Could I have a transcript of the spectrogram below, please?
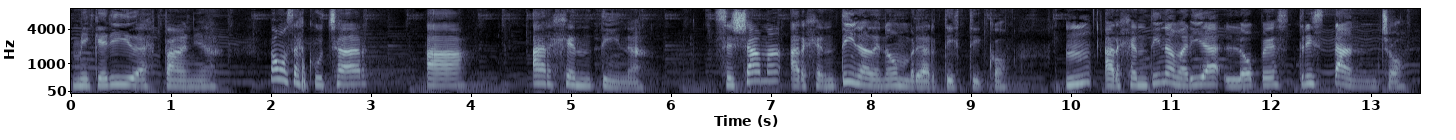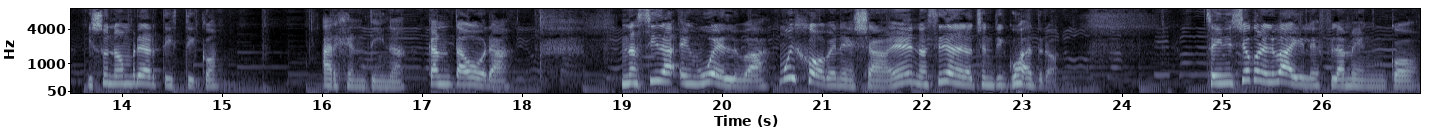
mi querida España, vamos a escuchar a Argentina. Se llama Argentina de nombre artístico. ¿Mm? Argentina María López Tristancho. Y su nombre artístico, Argentina. Cantaora. Nacida en Huelva. Muy joven ella, ¿eh? Nacida en el 84. Se inició con el baile flamenco.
